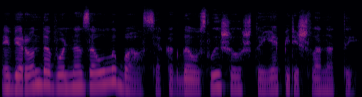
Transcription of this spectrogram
Верон довольно заулыбался, когда услышал, что я перешла на «ты».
